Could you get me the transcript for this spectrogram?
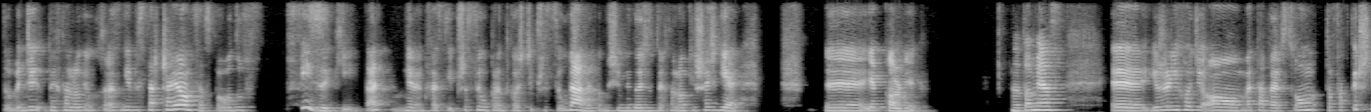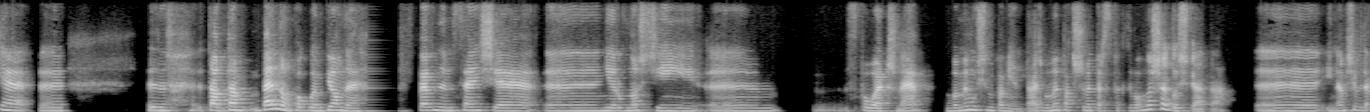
to będzie technologią, która jest niewystarczająca z powodów fizyki, tak? Nie wiem, kwestii przesyłu prędkości przesyłu danych, to musimy dojść do technologii 6G, yy, jakkolwiek. Natomiast y, jeżeli chodzi o metaversum, to faktycznie y, y, tam, tam będą pogłębione w pewnym sensie nierówności społeczne, bo my musimy pamiętać, bo my patrzymy perspektywą naszego świata i nam się wydaje,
